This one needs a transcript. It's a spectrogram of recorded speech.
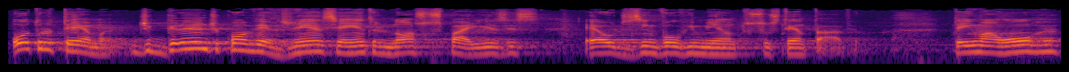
Outro tema de grande convergência entre nossos países é o desenvolvimento sustentável. Tenho a honra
